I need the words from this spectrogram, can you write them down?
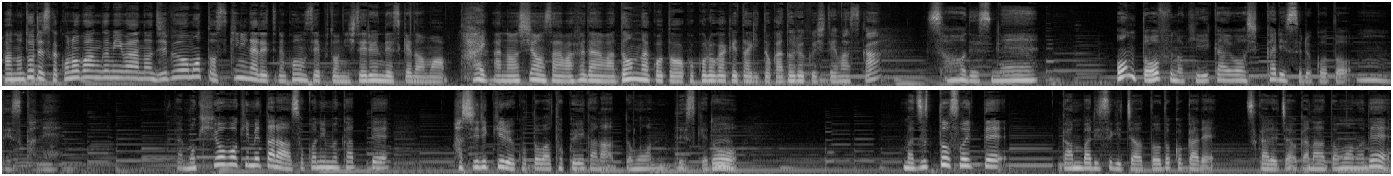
あのどうですか？この番組はあの自分をもっと好きになるっていうのをコンセプトにしてるんですけども。はい。あのしおんさんは普段はどんなことを心がけたりとか努力してますか、そうですね。オンとオフの切り替えをしっかりすることうんですかね。だから目標を決めたらそこに向かって走り切ることは得意かなって思うんですけど、まあ、ずっとそう言って頑張りすぎちゃうとどこかで疲れちゃうかなと思うので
